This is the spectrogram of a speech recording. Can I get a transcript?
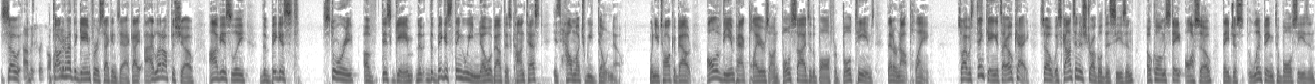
so obviously, talking about, about the game for a second, Zach. I I let off the show. Obviously, the biggest story of this game, the, the biggest thing we know about this contest is how much we don't know. When you talk about all of the impact players on both sides of the ball for both teams that are not playing. So I was thinking, it's like, okay, so Wisconsin has struggled this season. Oklahoma State also, they just limping to bowl season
